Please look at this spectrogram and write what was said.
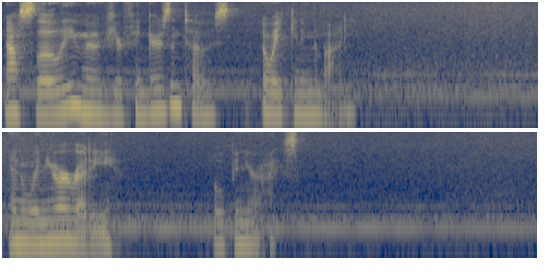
Now slowly move your fingers and toes, awakening the body. And when you are ready, open your eyes.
